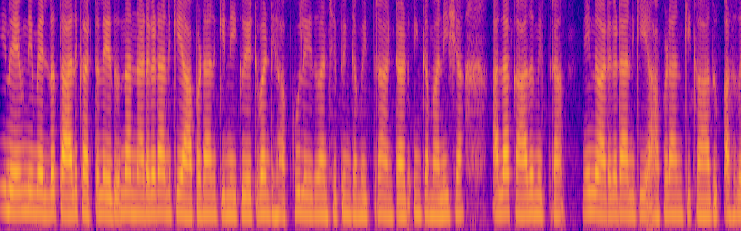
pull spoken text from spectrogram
నేనేం నీ మెల్లో తాలి కట్టలేదు. నన్ను అడగడానికి ఆపడానికి నీకు ఎటువంటి హక్కు లేదు అని చెప్పి ఇంకా మిత్ర అంటాడు. ఇంకా మనీష అలా కాదు మిత్ర. నిన్ను అడగడానికి ఆపడానికి కాదు. అసలు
